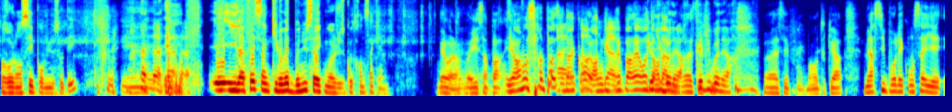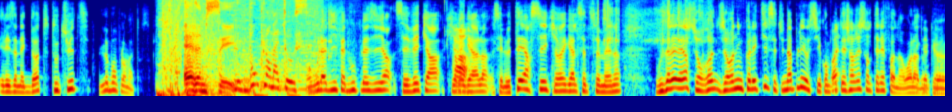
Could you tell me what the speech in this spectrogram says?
Relancer pour mieux sauter. Et, et il a fait 5 km bonus avec moi jusqu'au 35e. Et voilà, euh, ouais, il est sympa. bon, Il est vraiment sympa, ce Ah, Duncan, c'est un alors qu'il préparait Que du Rotterdam. bonheur. Ouais, que c'est du fou. bonheur. Ouais, c'est fou. Bon, en tout cas, merci pour les conseils et, et les anecdotes. Tout de suite, le bon plan matos. RMC, Le bon plan matos. On vous l'a dit, faites-vous plaisir. C'est VK qui Ah. régale. C'est le TRC qui régale cette semaine. Vous allez d'ailleurs sur Run- The Running Collective, c'est une appli aussi qu'on peut Ouais. télécharger sur le téléphone. hein. Voilà, donc euh,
